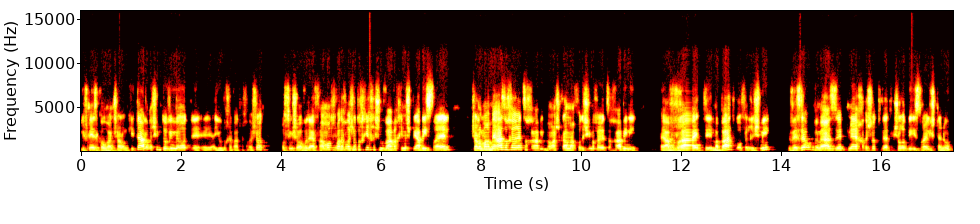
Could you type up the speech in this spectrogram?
לפני זה כמובן שלום קיטל, אנשים טובים מאוד היו בחברת החדשות, עושים שם עבודה יפה מאוד, חברת החדשות הכי חשובה והכי משפיעה בישראל, אפשר לומר מאז אחרי רצח רבין, ממש כמה חודשים אחרי רצח רבין, היא עברה את אה, מבט באופן רשמי, וזהו, ומאז אה, פני החדשות והתקשורת בישראל השתנו,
